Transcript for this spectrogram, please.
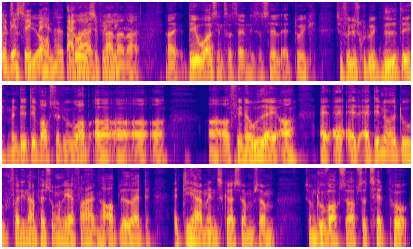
jeg vidste jo ikke, hvad han havde begået, nej, nej, selvfølgelig. Nej, nej, nej, nej. Det er jo også interessant i sig selv, at du ikke... Selvfølgelig skulle du ikke vide det, men det, det vokser du op og, og, og, og, og, og finder ud af. Og er, er, er det noget, du fra din personlige erfaring har oplevet, at, at de her mennesker, som, som, som du voksede op så tæt på,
